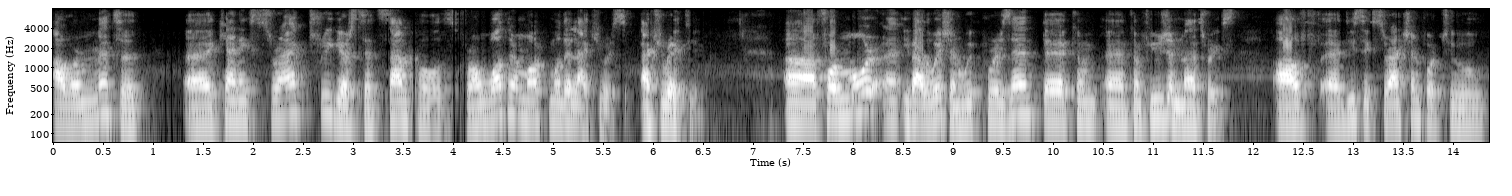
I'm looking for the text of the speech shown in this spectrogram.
our method uh, can extract trigger set samples from watermark model accuracy, accurately. Uh, for more uh, evaluation, we present the com uh, confusion matrix of uh, this extraction for two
